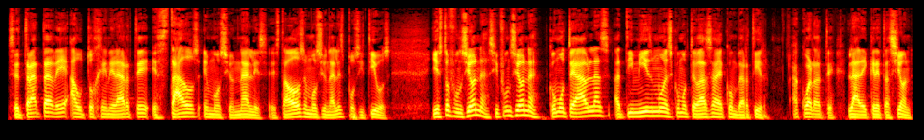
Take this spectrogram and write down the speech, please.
Se trata de autogenerarte estados emocionales, estados emocionales positivos. Y esto funciona, sí funciona. Cómo te hablas a ti mismo es como te vas a convertir acuérdate, la decretación,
